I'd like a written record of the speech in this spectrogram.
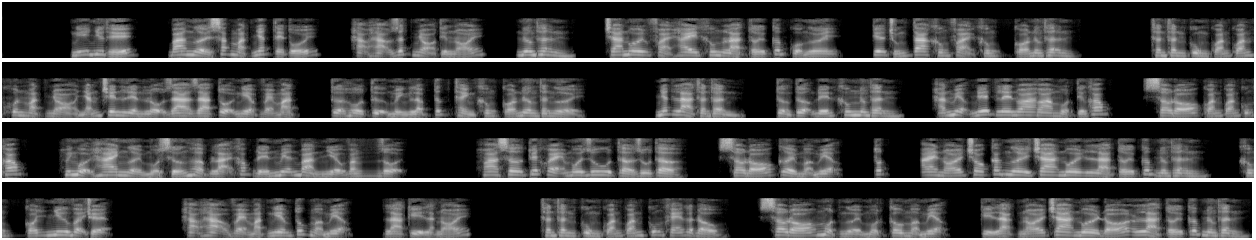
Nghĩ như thế, ba người sắc mặt nhất tề tối, hạo hạo rất nhỏ tiếng nói, nương thân, cha nuôi phải hay không là tới cướp của ngươi, kia chúng ta không phải không có nương thân. Thân thân cùng quán quán khuôn mặt nhỏ nhắn trên liền lộ ra ra tội nghiệp vẻ mặt, tựa hồ tự mình lập tức thành không có nương thân người. Nhất là thần thần, tưởng tượng đến không nương thân, hắn miệng nết lên hoa hoa một tiếng khóc, sau đó quán quán cũng khóc, huynh muội hai người một sướng hợp lại khóc đến miễn bản nhiều văng rội. Hoa sơ tuyết khỏe môi du tờ du tờ, sau đó cười mở miệng, tốt, ai nói cho các ngươi cha nuôi là tới cướp nương thân, không có như vậy chuyện. Hạo hạo vẻ mặt nghiêm túc mở miệng, là kỳ lạc nói. Thân thân cùng quán quán cũng khẽ gật đầu, sau đó một người một câu mở miệng, kỳ lạc nói cha nuôi đó là tới cướp nương thân.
